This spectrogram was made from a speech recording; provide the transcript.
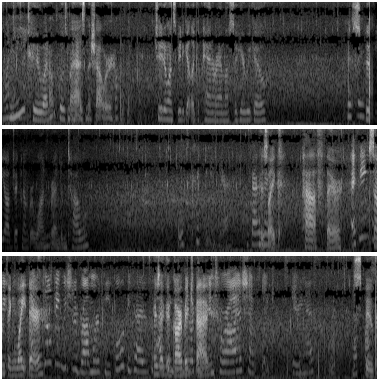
When? When? Me too. I don't close my eyes in the shower. Jada wants me to get like a panorama, so here we go. Spooky object number one, random towel. It's creepy in here. There's make- like path there. I think we- something white there. I still think we should have brought more people because There's I like a garbage be, like, bag. Entourage of like scariness. Spook.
